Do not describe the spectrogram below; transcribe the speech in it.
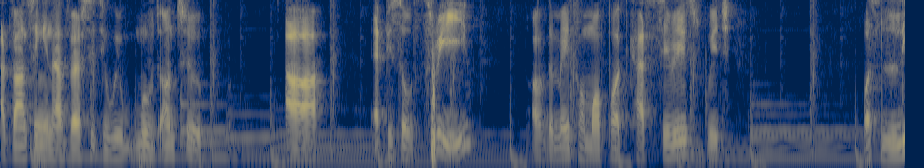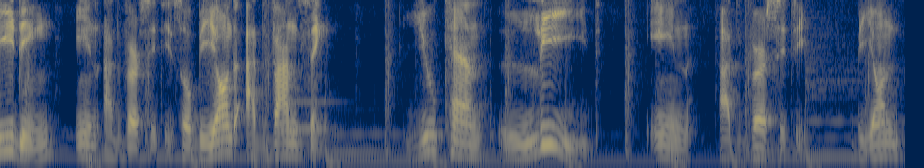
Advancing in Adversity, we moved on to episode three of the Made for More podcast series, which was leading in adversity. So, beyond advancing, you can lead in adversity. Beyond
